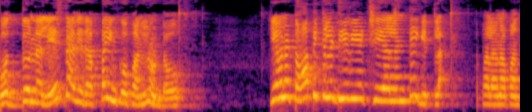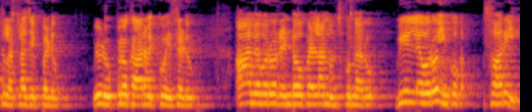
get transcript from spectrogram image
పొద్దున్న లేస్తే అవి తప్ప ఇంకో పనులు ఉండవు. ఏమైనా టాపిక్లు డీవియేట్ చేయాలంటే గిట్లా. పలానా పంతులు అట్లా చెప్పాడు. వీడు ఉప్పులో కారం ఎక్కువ వేశాడు. ఆమె ఎవరో రెండవ పెళ్ళాన్ని ఉంచుకున్నారు. వీళ్ళెవరో ఇంకొక సారీ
